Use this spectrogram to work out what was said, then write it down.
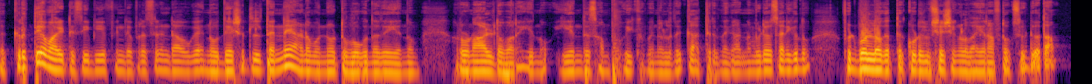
കൃത്യമായിട്ട് സി ബി എഫിന്റെ പ്രസിഡന്റ് ആവുക എന്ന ഉദ്ദേശത്തിൽ തന്നെയാണ് മുന്നോട്ട് പോകുന്നത് എന്നും റൊണാൾഡോ പറയുന്നു. എന്ത് സംഭവിക്കുമെന്നുള്ളത് കാത്തിരുന്ന് കാണണം. വീഡിയോ അവസാനിക്കുന്നു. ഫുട്ബോൾ ലോകത്ത് കൂടുതൽ വിശേഷങ്ങളുമായി റാഫ്റ്റോക്സ് വീഡിയോ എത്താം.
